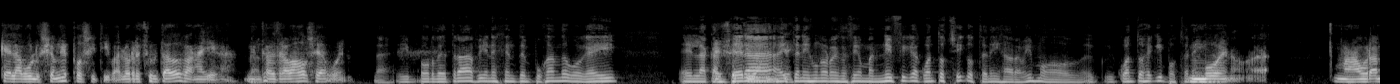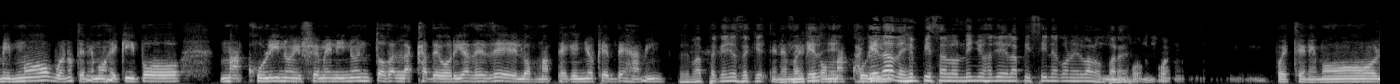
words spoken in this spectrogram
que la evolución es positiva, los resultados van a llegar, mientras el trabajo sea bueno. Y por detrás viene gente empujando porque ahí en la cantera ahí tenéis una organización magnífica. ¿Cuántos chicos tenéis ahora mismo? ¿Cuántos equipos tenéis? Bueno, Ahora mismo, bueno, tenemos equipos masculinos y femeninos en todas las categorías, desde los más pequeños que es Benjamín. Desde más pequeños, ¿de qué, tenemos equipos masculinos. ¿A qué edades empiezan los niños allí en la piscina con el balón? Para... Bueno, pues tenemos,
